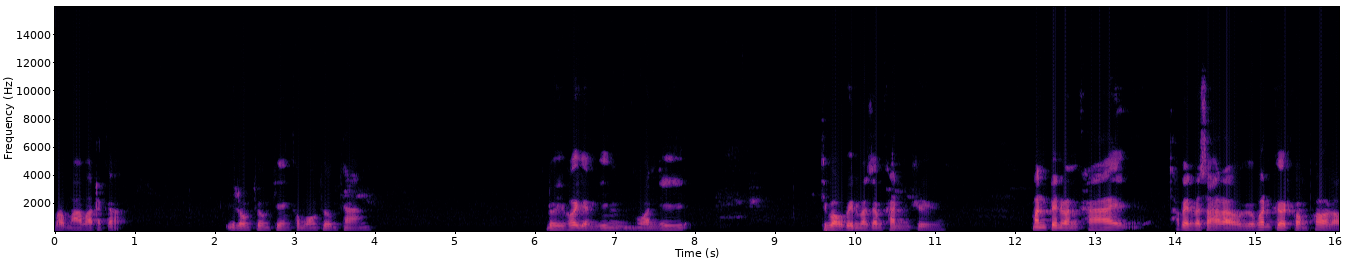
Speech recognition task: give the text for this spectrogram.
บามาวัตกะอีหลงชงเชงขมองชงช้าง โดยเพราะอย่างยิ่งวันนี้ ที่บอกเป็นวันสำคัญคือ มันเป็นวันคล้าย ถ้าเป็นภาษาเราคือวันเกิดของพ่อเรา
